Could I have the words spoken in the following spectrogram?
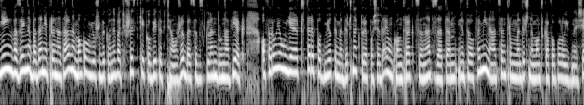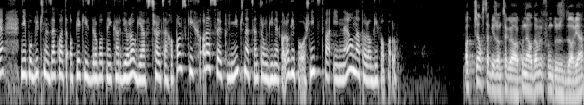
Nieinwazyjne badania prenatalne mogą już wykonywać wszystkie kobiety w ciąży bez względu na wiek. Oferują je cztery podmioty medyczne, które posiadają kontrakt z NFZ-em. To Femina, Centrum Medyczne Mączka w Opolu i w Nysie, Niepubliczny Zakład Opieki Zdrowotnej Kardiologia w Strzelcach Opolskich oraz Kliniczne Centrum Ginekologii, Położnictwa i Neonatologii w Opolu. Od czerwca bieżącego roku Narodowy Fundusz Zdrowia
